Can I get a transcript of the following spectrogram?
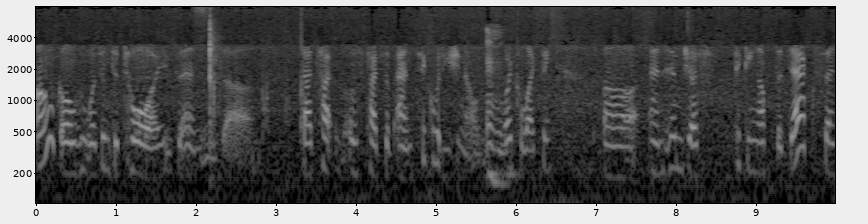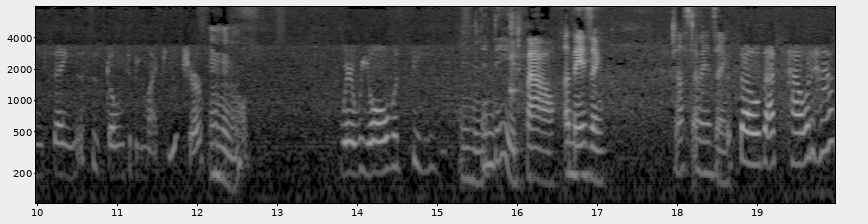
uncle who was into toys and uh, that type, those types of antiquities, you know, toy collecting, uh, and him just picking up the decks and saying, "This is going to be my future," you know, where we all would be. Indeed. Wow. Amazing. Just amazing. So that's how it happened.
